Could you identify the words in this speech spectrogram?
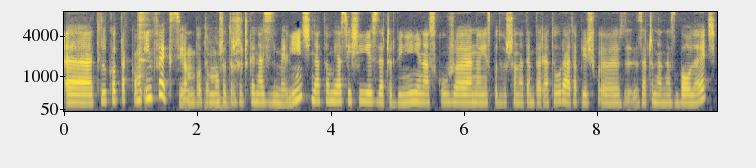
e, tylko taką infekcją, bo to może troszeczkę nas zmylić. Natomiast jeśli jest zaczerwienienie na skórze, no jest podwyższona temperatura, ta pierś zaczyna nas boleć.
